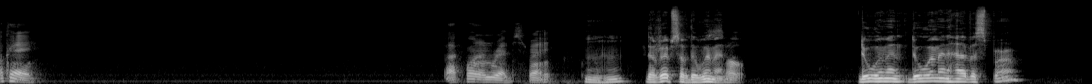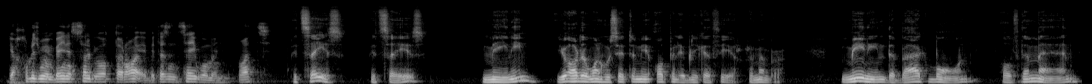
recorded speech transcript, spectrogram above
Okay. Backbone and ribs, right? Mm-hmm. The ribs of the women. Oh. Do women do women have a sperm? It doesn't say woman. What? It says. It says. Meaning, you are the one who said to me, open Ibn Kathir. Remember. Meaning the backbone of the man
